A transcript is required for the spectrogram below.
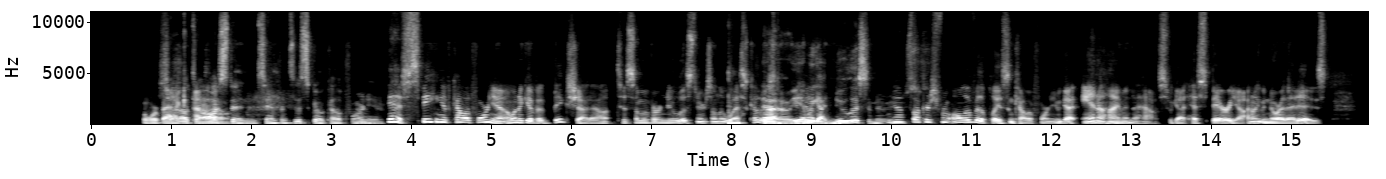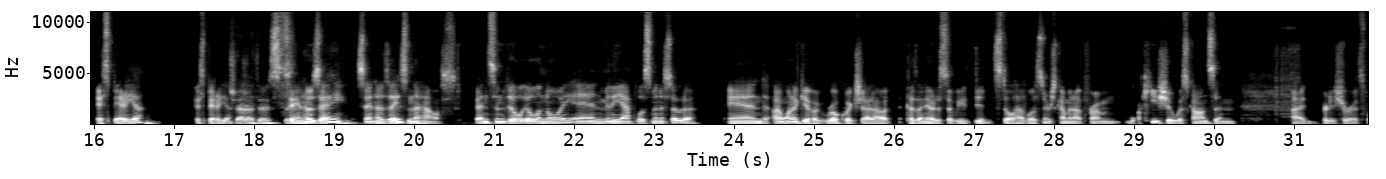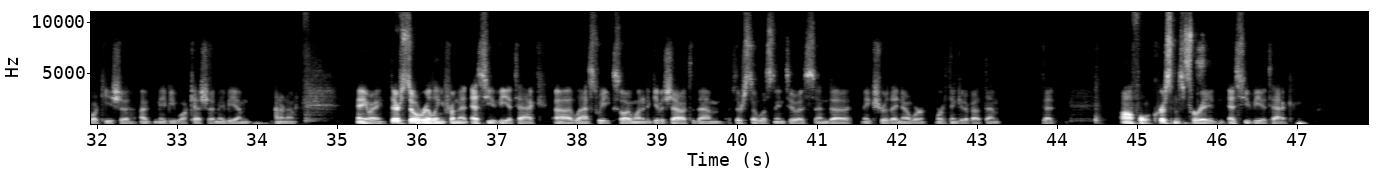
we're back. Shout out to don't know. Austin, San Francisco, California. Yeah, speaking of California, I want to give a big shout out to some of our new listeners on the West Coast. Oh yeah, we got new listeners. We got fuckers from all over the place in California. We got Anaheim in the house. We got Hesperia. I don't even know where that is. Hesperia? Hesperia? Shout out to San Jose. San Jose's in the house. Bensenville, Illinois, and Minneapolis, Minnesota. And I want to give a real quick shout out because I noticed that we did still have listeners coming up from Waukesha, Wisconsin. I'm pretty sure it's Waukesha, maybe Waukesha, maybe I'm, I don't know. Anyway, they're still reeling from that SUV attack uh, last week, so I wanted to give a shout out to them if they're still listening to us and uh, make sure they know we're we're thinking about them. That awful Christmas parade SUV attack.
